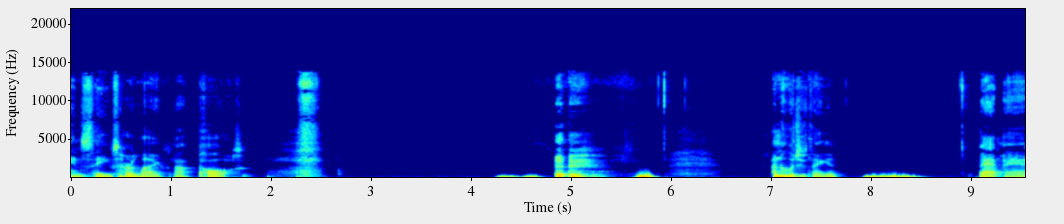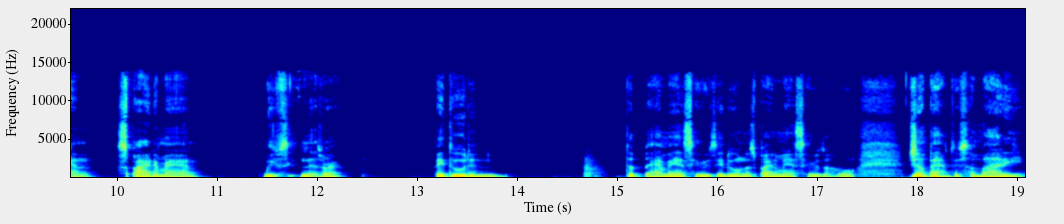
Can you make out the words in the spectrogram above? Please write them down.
and saves her life. Now, pause. I know what you're thinking. Batman, Spider Man. We've seen this, right? They do it in the Batman series. They do in the Spider Man series. The whole jump after somebody.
